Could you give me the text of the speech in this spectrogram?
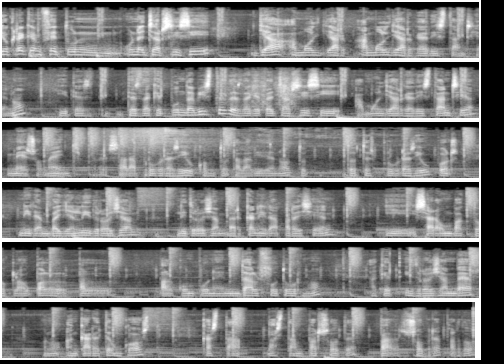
Jo crec que hem fet un, un exercici ja a molt, llarg, a molt llarga distància, no? I des, d'aquest punt de vista, des d'aquest exercici a molt llarga distància, més o menys, serà progressiu com tota la vida, no? Tot, tot és progressiu, doncs anirem veient l'hidrogen, l'hidrogen verd que anirà apareixent i serà un vector clau pel, pel, pel component del futur, no? Aquest hidrogen verd bueno, encara té un cost que està bastant per sota, per sobre, perdó,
